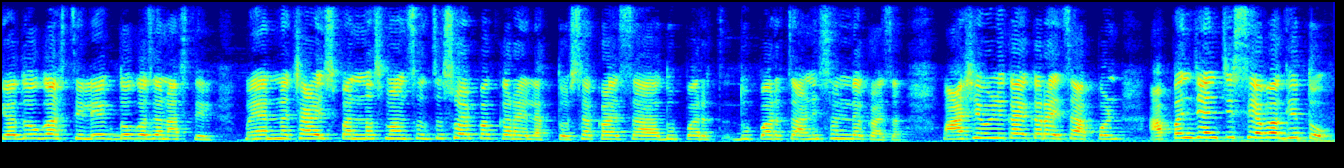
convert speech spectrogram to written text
किंवा दोघं असतील एक दोघं जण असतील मग यांना चाळीस पन्नास माणसांचा स्वयंपाक करायला लागतो सकाळचा दुपार दुपारचा आणि संध्याकाळचा. मग अशा वेळी काय करायचं आपण? आपण ज्यांची सेवा घेतो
